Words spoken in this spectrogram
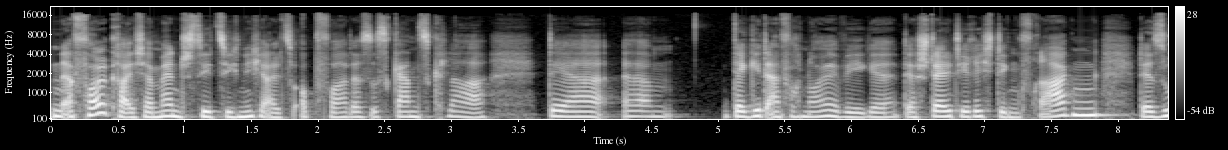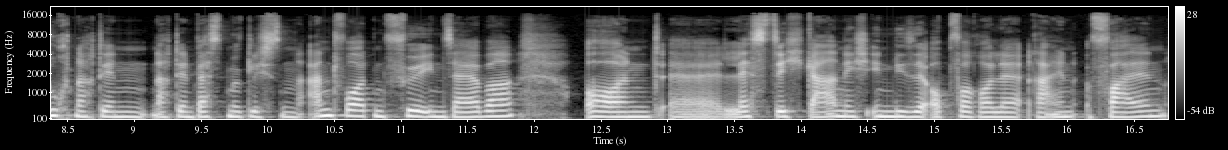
ein erfolgreicher Mensch sieht sich nicht als Opfer, das ist ganz klar. Der ähm, der geht einfach neue Wege, der stellt die richtigen Fragen, der sucht nach den, nach den bestmöglichsten Antworten für ihn selber und äh, lässt sich gar nicht in diese Opferrolle reinfallen.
